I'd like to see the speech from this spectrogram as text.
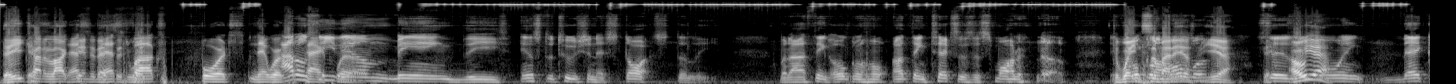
they kind of locked into that that's situation. Fox Sports Network. I don't Pac-12. see them being the institution that starts the league, but I think Oklahoma. I think Texas is smart enough to If wait for somebody else. Yeah. Says oh they're yeah. going that But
